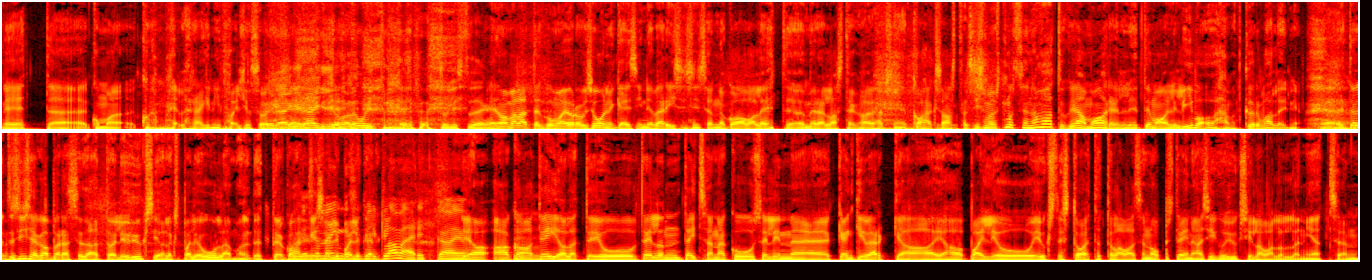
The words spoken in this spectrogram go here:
et äh, kui ma, kurat, ma jälle räägin nii palju. räägi, räägi, jumala huvitav. tulista täiega. ma mäletan, kui ma Eurovisioonil käisin ja värisesin seal nagu avaleht äh, merelastega üheksakümmend kaheksa aastal, siis ma just mõtlesin, no vaata kui hea Maarjal oli, et tema oli Ivo vähemalt kõrval, onju. et ta ütles ise ka pärast seda, et oli üksi oleks palju hullem olnud, et kahekesi oli palju. veel klaverit ka ju. ja aga mm -hmm. teie olete ju, teil on täitsa nagu selline gängi värk ja, ja palju ja üksteist toetate laval, see on hoopis teine asi, kui üksi laval olla, nii et see on.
